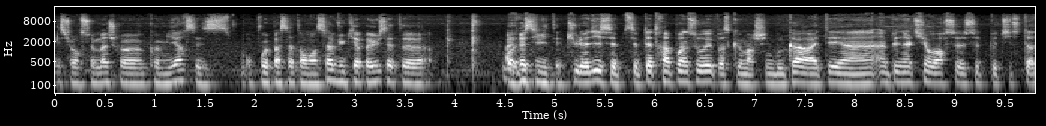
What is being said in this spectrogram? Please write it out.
Et sur ce match euh, comme hier, on pouvait pas s'attendre à ça vu qu'il n'y a pas eu cette euh. Agressivité. Tu l'as dit, c'est peut-être un point de sauvé parce que Marcin Bulka a arrêté un, un penalty. On va voir ce- cette petite stat.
